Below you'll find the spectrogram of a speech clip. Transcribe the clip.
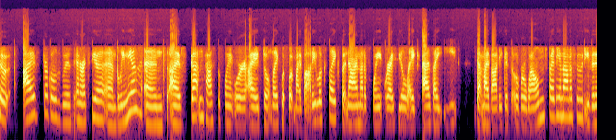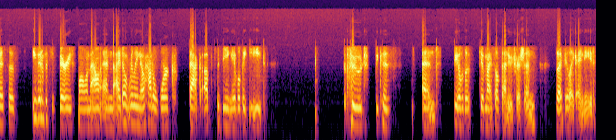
so I've struggled with anorexia and bulimia, and I've gotten past the point where I don't like what, what my body looks like. But now I'm at a point where I feel like as I eat, that my body gets overwhelmed by the amount of food, even if it's a, even if it's a very small amount, and I don't really know how to work back up to being able to eat food because and be able to give myself that nutrition that I feel like I need.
